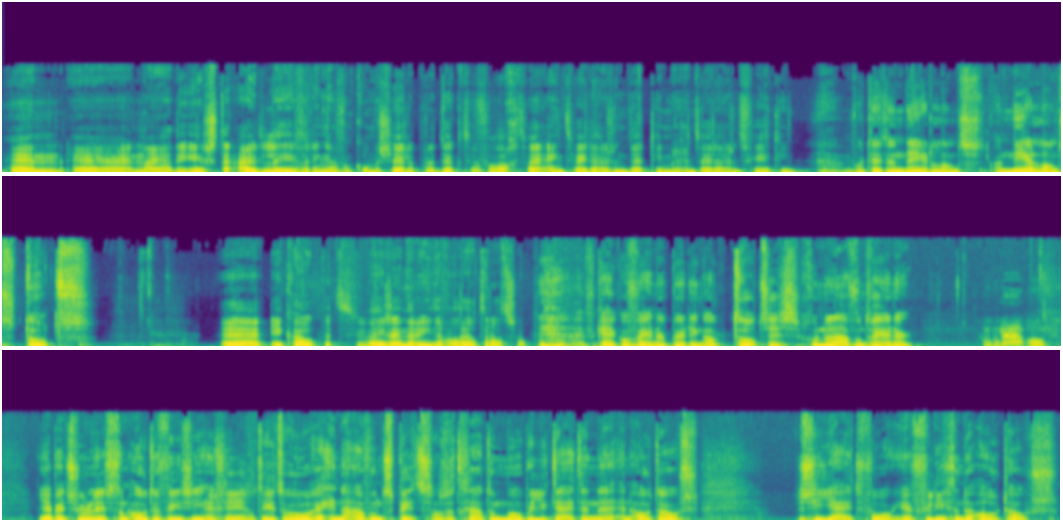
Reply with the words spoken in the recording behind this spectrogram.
En uh, nou ja, de eerste uitleveringen van commerciële producten verwachten wij eind 2013, begin 2014. Ja, wordt dit een Nederlands, een Nederlands trots? Uh, ik hoop het. Wij zijn er in ieder geval heel trots op. Ja, even kijken of Werner Budding ook trots is. Goedenavond, Werner. Goedenavond. Jij bent journalist van Autovisie en geregeld hier te horen in de avondspits... als het gaat om mobiliteit en, uh, en auto's. Zie jij het voor je? Vliegende auto's?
